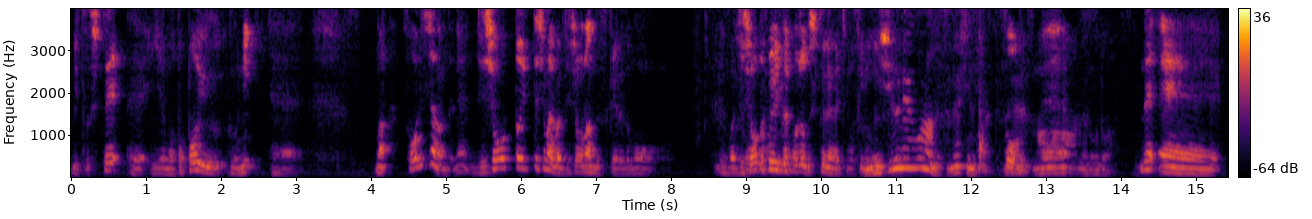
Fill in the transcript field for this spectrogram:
立して、えー家元というふうに、えーまあ、創立者なんでね、自称と言ってしまえば自称なんですけれども、まあ、自称という言い方もちょっと失礼な気もするんです20年後なんですね、新内なんて、ね。そうですねなるほど。で、えー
